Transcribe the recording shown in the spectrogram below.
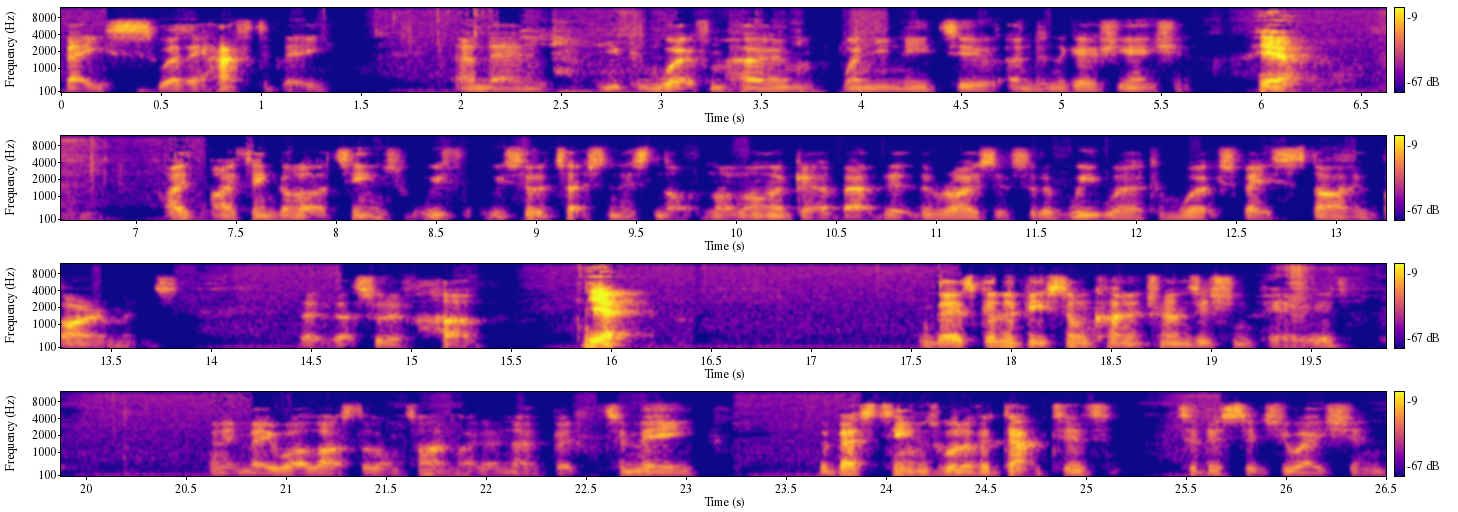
base where they have to be, and then you can work from home when you need to under negotiation. Yeah. I, I think a lot of teams we've we sort of touched on this not, not long ago about the, the rise of sort of WeWork and workspace style environments, that, that sort of hub. Yeah. There's going to be some kind of transition period, and it may well last a long time. I don't know, but to me, the best teams will have adapted to this situation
